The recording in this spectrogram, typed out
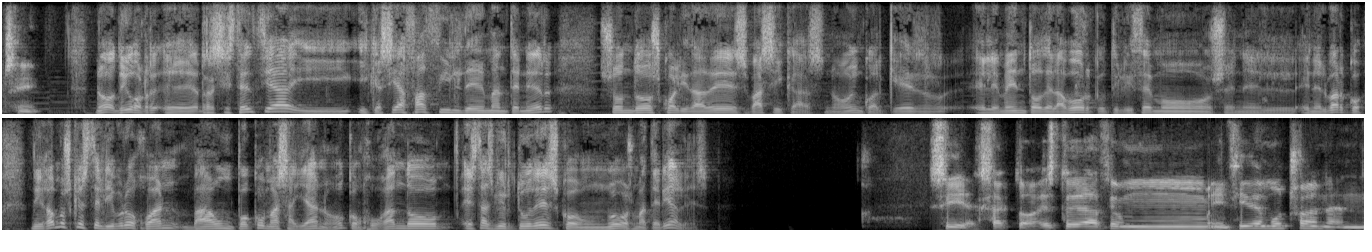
sí. No, digo, eh, resistencia y, que sea fácil de mantener son dos cualidades básicas, ¿no? En cualquier elemento de labor que utilicemos en el, en el barco. Digamos que este libro, Juan, va un poco más allá, ¿no? Conjugando estas virtudes con nuevos materiales. Sí, exacto. Esto hace un, incide mucho en,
